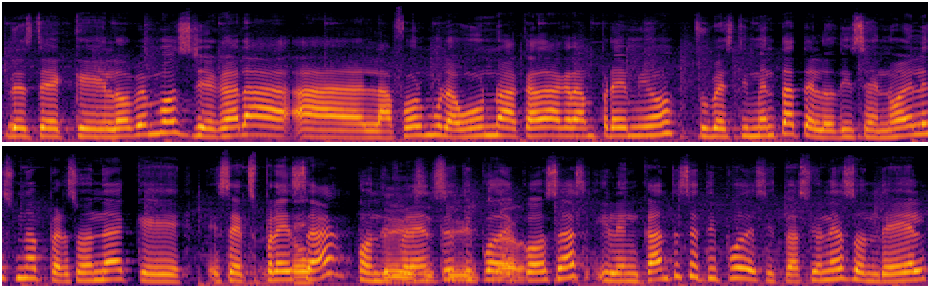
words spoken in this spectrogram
Desde que lo vemos llegar a, a la Fórmula 1, a cada gran premio, su vestimenta te lo dice, ¿no? Él es una persona que se expresa con Sí, diferentes sí, tipos claro. de cosas y le encanta ese tipo de situaciones donde él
